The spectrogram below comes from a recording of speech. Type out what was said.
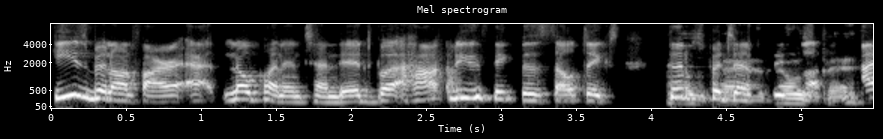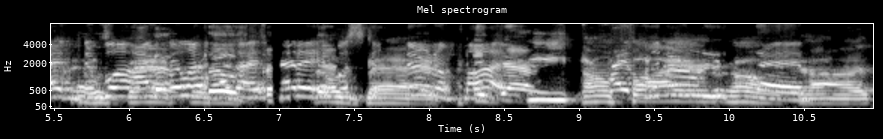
He's been on fire, at, no pun intended. But how do you think the Celtics could potentially? I well, bad. I realized as I said it, it was, considered a pun. Heat on I fire. Oh God!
